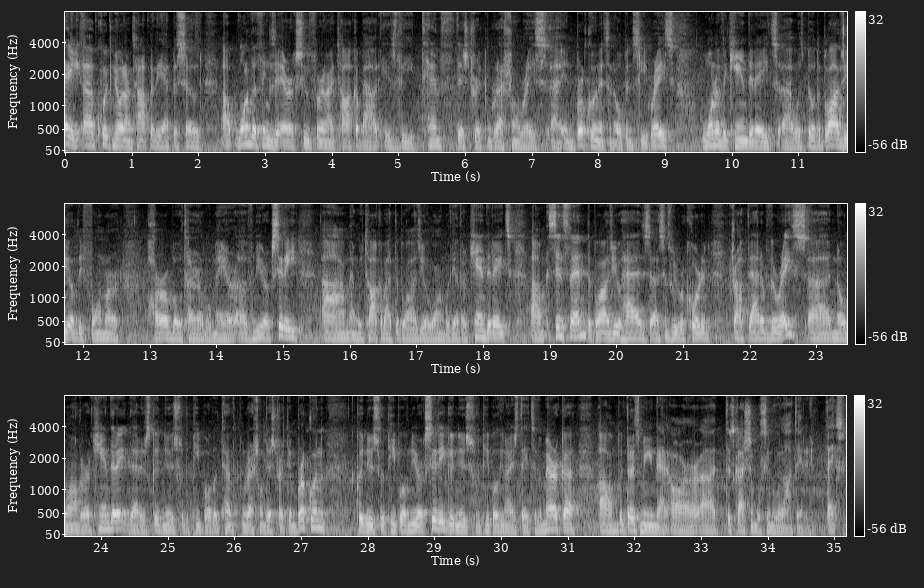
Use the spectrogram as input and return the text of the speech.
Hey, a quick note on top of the episode. Uh, one of the things that Eric Soufer and I talk about is the 10th district congressional race uh, in Brooklyn. It's an open seat race. One of the candidates uh, was Bill de Blasio, the former horrible, terrible mayor of New York City. Um, and we talk about de Blasio along with the other candidates. Um, since then, de Blasio has, uh, since we recorded, dropped out of the race, uh, no longer a candidate. That is good news for the people of the 10th congressional district in Brooklyn. Good news for the people of New York City, good news for the people of the United States of America, um, but does mean that our uh, discussion will seem a little outdated. Thanks.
